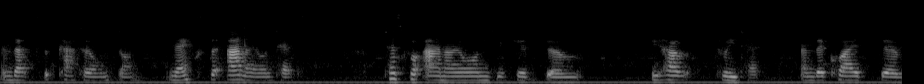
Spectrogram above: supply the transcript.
And that's the cations done. Next, the anion test. Test for anions, you could, um, you have three tests, and they're quite um,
